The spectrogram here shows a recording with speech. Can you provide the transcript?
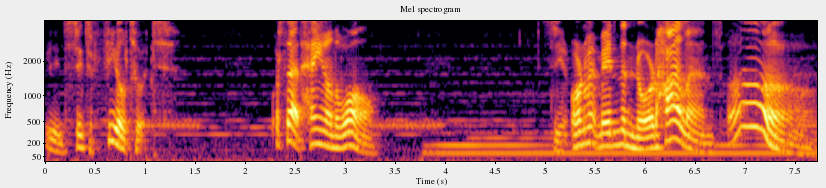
Really distinctive feel to it. What's that hanging on the wall? See, an ornament made in the Nord Highlands. Oh.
